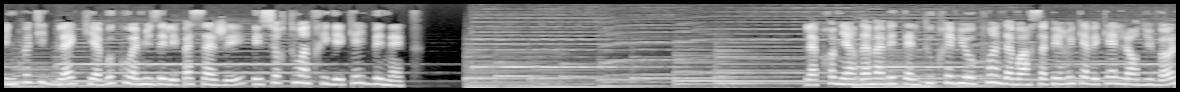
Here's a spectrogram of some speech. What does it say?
Une petite blague qui a beaucoup amusé les passagers, et surtout intrigué Kate Bennett. La première dame avait-elle tout prévu au point d'avoir sa perruque avec elle lors du vol?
